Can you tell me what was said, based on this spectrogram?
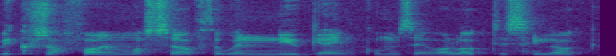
because I find myself that when a new game comes out I like to see like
